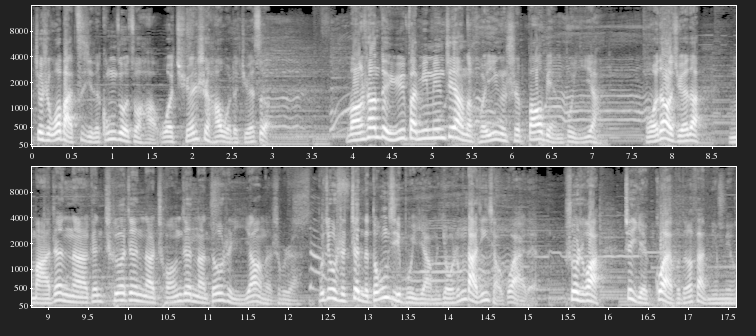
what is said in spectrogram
就是我把自己的工作做好，我诠释好我的角色。网上对于范冰冰这样的回应是褒贬不一啊，我倒觉得马震呢跟车震呢、床震呢都是一样的，是不是？不就是震的东西不一样吗？有什么大惊小怪的呀？说实话，这也怪不得范冰冰，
